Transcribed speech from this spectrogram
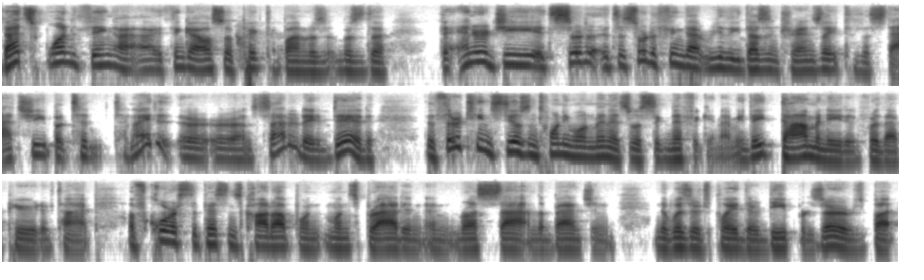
That's one thing I, I think I also picked up on was was the the energy. It's sort of it's a sort of thing that really doesn't translate to the stat sheet, but to, tonight or, or on Saturday it did. The 13 steals in 21 minutes was significant. I mean, they dominated for that period of time. Of course, the Pistons caught up when once Brad and, and Russ sat on the bench and, and the Wizards played their deep reserves, but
